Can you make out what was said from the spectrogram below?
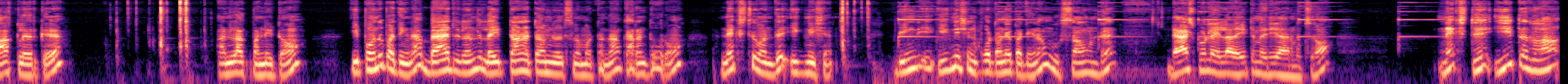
லாக்கில் இருக்குது அன்லாக் பண்ணிட்டோம். இப்போ வந்து பார்த்தீங்கன்னா பேட்டரியிலேருந்து லைட்டான டெர்மினல்ஸில் மட்டும்தான் கரண்ட் வரும். நெக்ஸ்ட்டு வந்து இக்னிஷன் இக்னிஷன் போட்டோன்னே பார்த்தீங்கன்னா உங்களுக்கு சவுண்டு டேஷ்போர்டில் எல்லா லைட்டும் எரிய ஆரம்பிச்சிடும் நெக்ஸ்ட்டு ஈட்டர்லாம்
